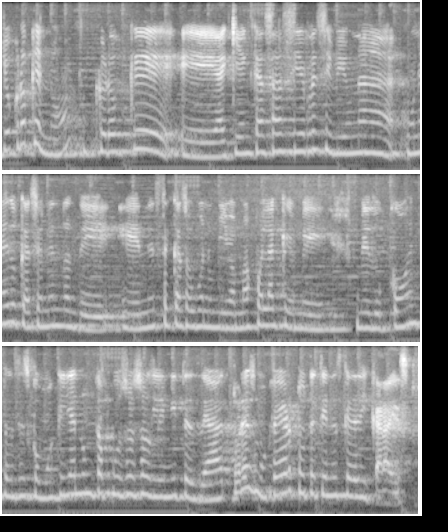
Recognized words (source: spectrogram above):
yo creo que no. Creo que eh, aquí en casa sí recibí una, una educación en donde, en este caso, bueno, mi mamá fue la que me, me educó, entonces como que ella nunca puso esos límites de, ah, tú eres mujer, tú te tienes que dedicar a esto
